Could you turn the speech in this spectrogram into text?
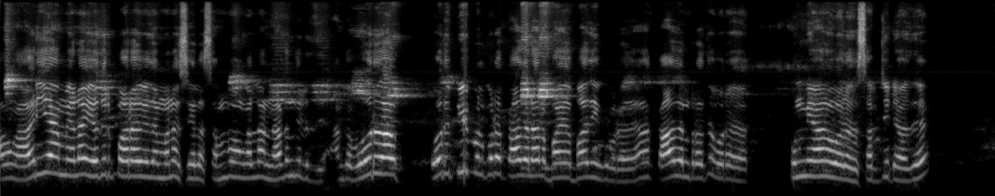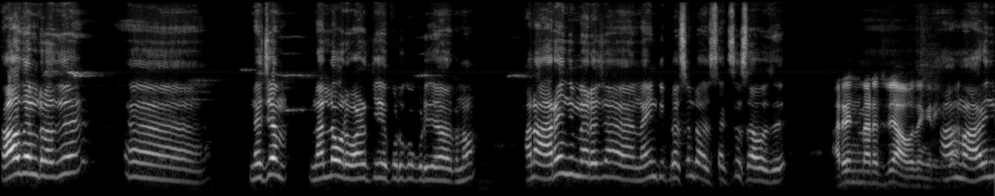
அவங்க அறியாமையில எதிர்பாராத விதமான சில சம்பவங்கள்லாம் நடந்துடுது. அந்த ஒரு ஒரு பீப்புள் கூட காதலால் பா பாதிக்கக்கூடாது. ஏன்னா காதல்ன்றது ஒரு உண்மையான ஒரு சப்ஜெக்ட் அது. காதல்ன்றது நிஜம். நல்ல ஒரு வாழ்க்கையை கொடுக்கக்கூடியதாக இருக்கணும். ஆனால் அரேஞ்ச் மேரேஜ் நைன்டி பர்சன்ட் அது சக்ஸஸ் ஆகுது. அரேஞ்ச் மேரேஜ்லயே ஆகுதுங்கிறீங்களா? ஆமாம் அரேஞ்ச்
